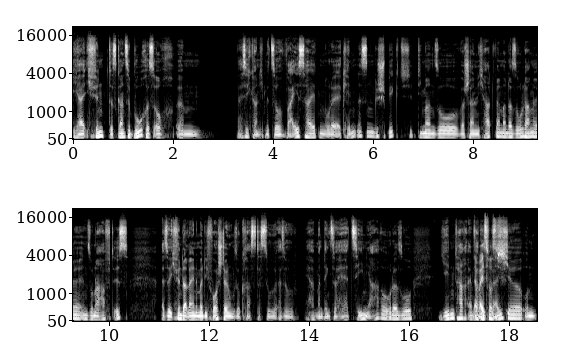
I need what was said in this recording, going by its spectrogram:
Ja, ich finde, das ganze Buch ist auch ähm, weiß ich gar nicht, mit so Weisheiten oder Erkenntnissen gespickt, die man so wahrscheinlich hat, wenn man da so lange in so einer Haft ist. Also ich finde allein immer die Vorstellung so krass, dass du, also ja, man denkt so, hä, zehn Jahre oder so, jeden Tag einfach weiß, das Gleiche ich, und.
